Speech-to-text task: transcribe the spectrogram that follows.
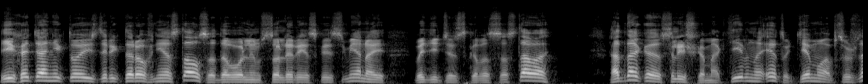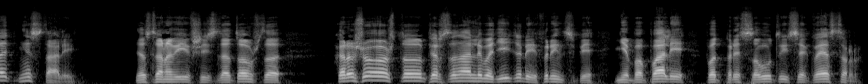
И хотя никто из директоров не остался довольным столь резкой сменой водительского состава, однако слишком активно эту тему обсуждать не стали остановившись на том, что хорошо, что персональные водители, в принципе, не попали под пресловутый секвестр,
